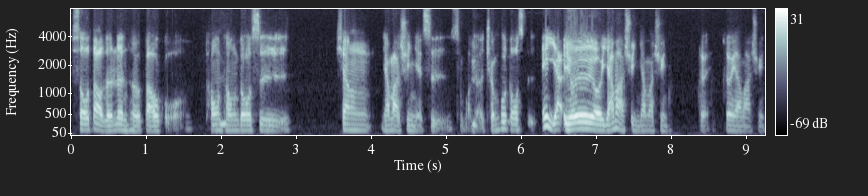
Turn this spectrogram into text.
收到的任何包裹，通通都是像亚马逊也是什么的，全部都是哎亚有有有亚马逊亚马逊对，都有亚马逊，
